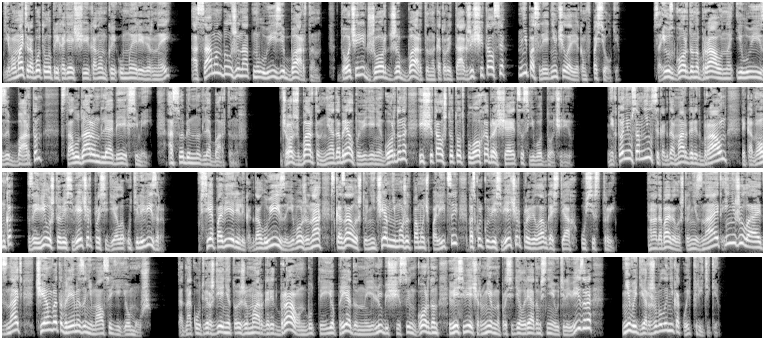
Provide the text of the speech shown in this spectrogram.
Его мать работала приходящей экономкой у Мэри Верней, а сам он был женат на Луизе Бартон, дочери Джорджа Бартона, который также считался не последним человеком в поселке. Союз Гордона Брауна и Луизы Бартон стал ударом для обеих семей, особенно для Бартонов. Джордж Бартон не одобрял поведение Гордона и считал, что тот плохо обращается с его дочерью. Никто не усомнился, когда Маргарет Браун, экономка, заявила, что весь вечер просидела у телевизора. Все поверили, когда Луиза, его жена, сказала, что ничем не может помочь полиции, поскольку весь вечер провела в гостях у сестры. Она добавила, что не знает и не желает знать, чем в это время занимался ее муж. Однако утверждение той же Маргарет Браун, будто ее преданный и любящий сын Гордон весь вечер мирно просидел рядом с ней у телевизора, не выдерживало никакой критики.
